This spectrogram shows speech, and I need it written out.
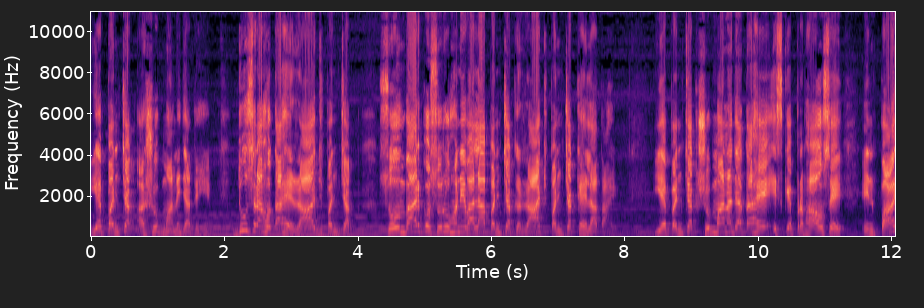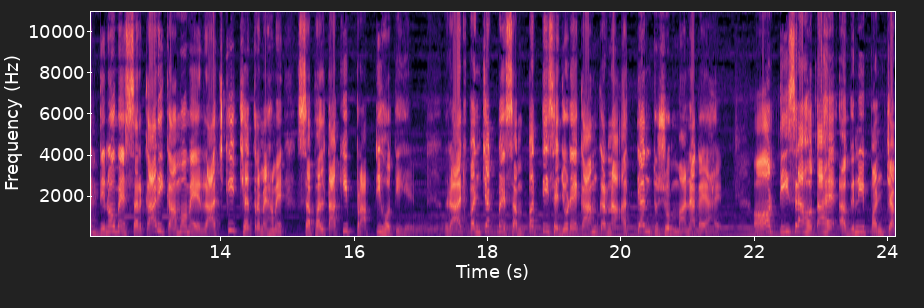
यह पंचक अशुभ माने जाते हैं। दूसरा होता है राज पंचक सोमवार को शुरू होने वाला पंचक राज पंचक कहलाता है। यह पंचक शुभ माना जाता है। इसके प्रभाव से इन पाँच दिनों में सरकारी कामों में राजकीय क्षेत्र में हमें सफलता की प्राप्ति होती है। राज पंचक में संपत्ति से जुड़े काम करना अत्यंत शुभ माना गया है। और तीसरा होता है अग्नि पंचक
